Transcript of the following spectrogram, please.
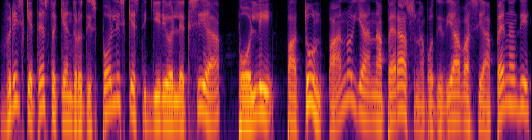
Βρίσκεται στο κέντρο της πόλης και στην κυριολεξία πολλοί πατούν πάνω για να περάσουν από τη διάβαση απέναντι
